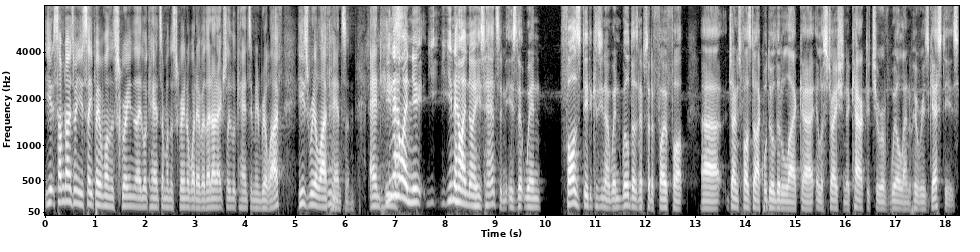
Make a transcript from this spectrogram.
You, sometimes when you see people on the screen, they look handsome on the screen or whatever. They don't actually look handsome in real life. He's real life handsome, and he's Hmm. You know how I knew? y- You know how I know he's handsome is that when Foz did because you know when Wil does an episode of Fofop, uh, James Fosdyke will do a little like uh, illustration, a caricature of Wil and who his guest is.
